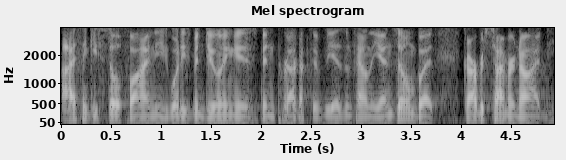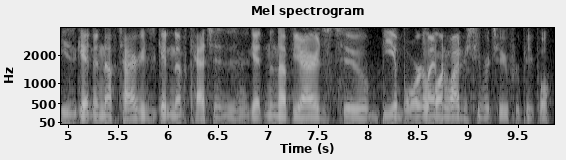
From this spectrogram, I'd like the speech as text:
I think he's still fine. He's what he's been doing has been productive. He hasn't found the end zone, but garbage time or not, he's getting enough targets, he's getting enough catches, and he's getting enough yards to be a borderline wide receiver two for people.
